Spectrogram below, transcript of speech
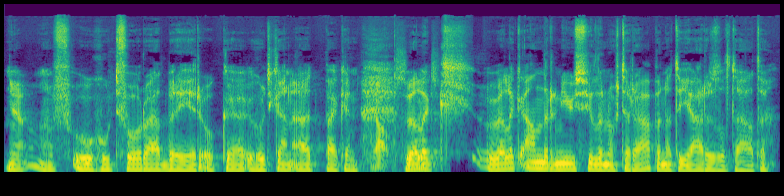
Ja, of hoe goed voorraadbeheer ook uh, goed gaan uitpakken. Ja, welk, welk ander nieuws viel er nog te rapen uit de jaarresultaten?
